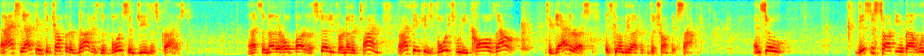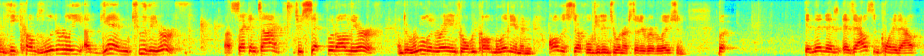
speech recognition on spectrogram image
And actually, I think the trumpet of God is the voice of Jesus Christ. And that's another whole part of the study for another time. But I think his voice, when he calls out to gather us, is going to be like the trumpet sound. And so, this is talking about when he comes literally again to the earth, a second time, to set foot on the earth and to rule and reign for what we call the millennium. And all this stuff we'll get into in our study of Revelation. But, and then as, as Allison pointed out,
